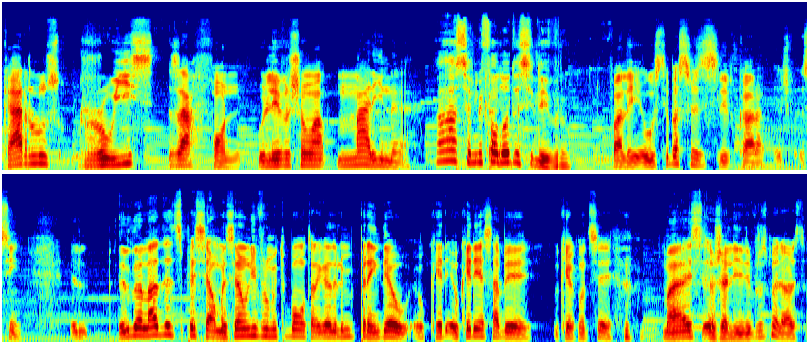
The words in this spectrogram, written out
Carlos Ruiz Zafón. O livro chama Marina. Ah, você me Fica falou aí. desse livro. Falei, eu gostei bastante desse livro, cara. Eu, tipo, assim, ele, ele não é nada de especial, mas ele é um livro muito bom, tá ligado? Ele me prendeu. Eu, queria eu queria saber o que ia acontecer. mas eu já li livros melhores.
